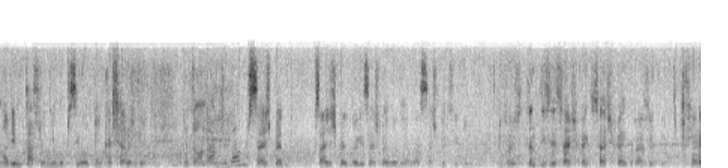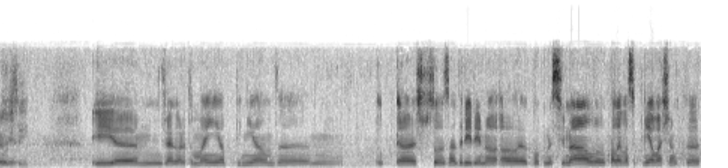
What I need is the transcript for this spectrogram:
não havia metáfora nenhuma possível para encaixar as duas. Então andámos, andámos, sai aspecto, sai aspecto para aqui, sai aspecto para lá, sai aspecto ficou. Depois de tanto dizer sai aspecto, sai aspecto, ficou Maravilha. assim. E um, já agora, também a opinião de um, as pessoas aderirem no, ao Coco Nacional, qual é a vossa opinião? Acham que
